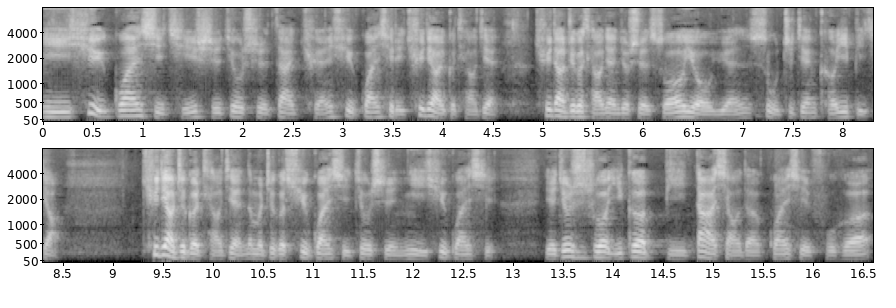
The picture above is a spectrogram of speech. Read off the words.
拟序关系其实就是在全序关系里去掉一个条件，去掉这个条件就是所有元素之间可以比较，去掉这个条件，那么这个序关系就是拟序关系，也就是说一个比大小的关系符合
